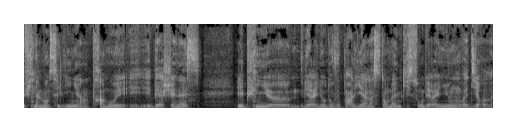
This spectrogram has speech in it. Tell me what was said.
finalement de ces lignes, tramway et, et BHNS. Et puis euh, les réunions dont vous parliez à l'instant même, qui sont des réunions, on va dire, euh,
